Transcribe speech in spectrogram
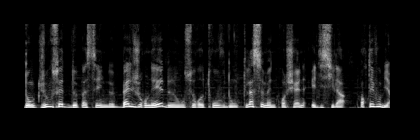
Donc je vous souhaite de passer une belle journée. On se retrouve donc la semaine prochaine et d'ici là, portez-vous bien.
